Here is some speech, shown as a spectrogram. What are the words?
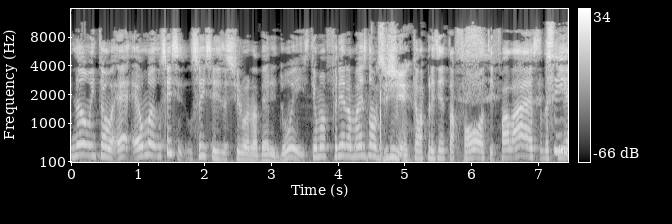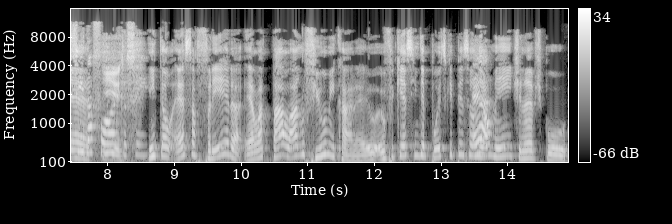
Não, então, é, é uma. Não sei, se, não sei se vocês assistiram Annabelle 2. Tem uma freira mais novinha que ela apresenta a foto e fala, ah, essa daqui sim, é. Sim, da foto, sim. Então, essa freira, ela tá lá no filme, cara. Eu, eu fiquei assim depois, fiquei pensando é. realmente, né? Tipo.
